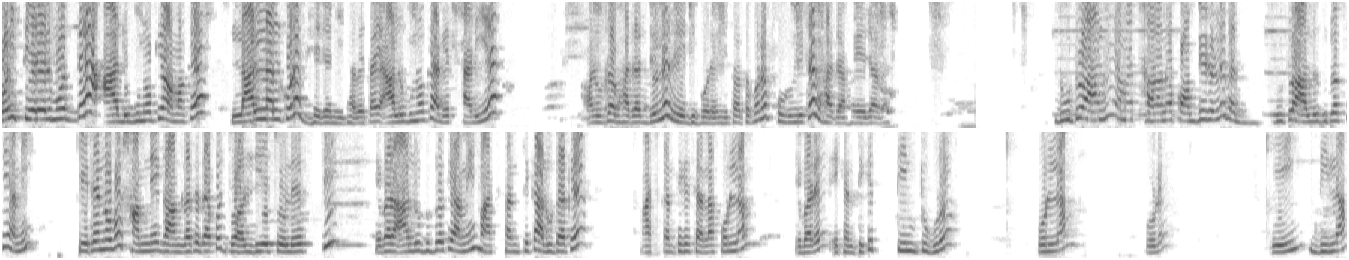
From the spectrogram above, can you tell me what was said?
ওই তেলের মধ্যে আলুগুলোকে আমাকে লাল লাল করে ভেজে নিতে হবে। তাই আলুগুলোকে আগে ছাড়িয়ে আলুটা ভাজার জন্য রেডি করে নিই ততক্ষণে ফুরুলিটা ভাজা হয়ে যাবে। দুটো আলু আমার ছাড়ানো কমপ্লিট হলো দুটো আলু দুটোকে আমি কেটে নেব। সামনে গামলাতে দেখো জল দিয়ে চলে এসেছি। এবার আলু দুটোকে আমি মাঝখান থেকে, আলুটাকে মাঝখান থেকে চালা করলাম। এবারে এখান থেকে তিন টুকরো করলাম, করে এই দিলাম।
